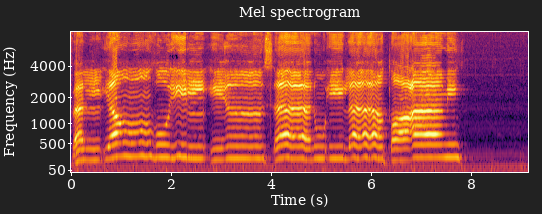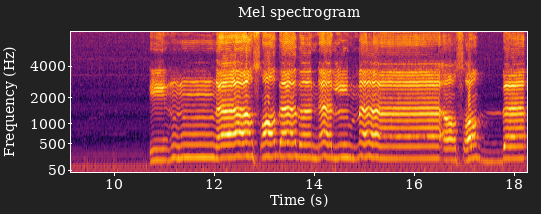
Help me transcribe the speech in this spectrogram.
فلينظر الانسان إلى طعامه. انا صببنا الماء صبا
